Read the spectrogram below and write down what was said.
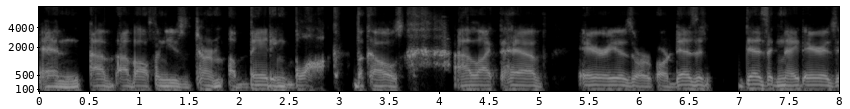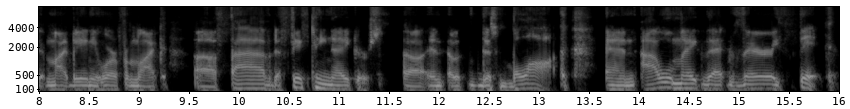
And I've, I've often used the term a bedding block because I like to have areas or, or desi- designate areas that might be anywhere from like uh, five to 15 acres uh, in uh, this block. And I will make that very thick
